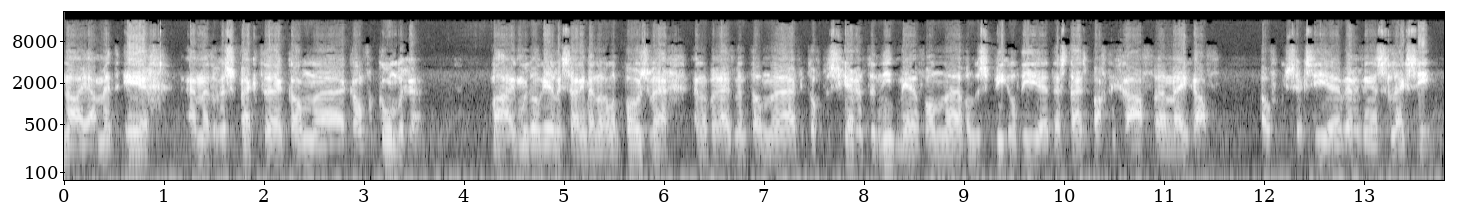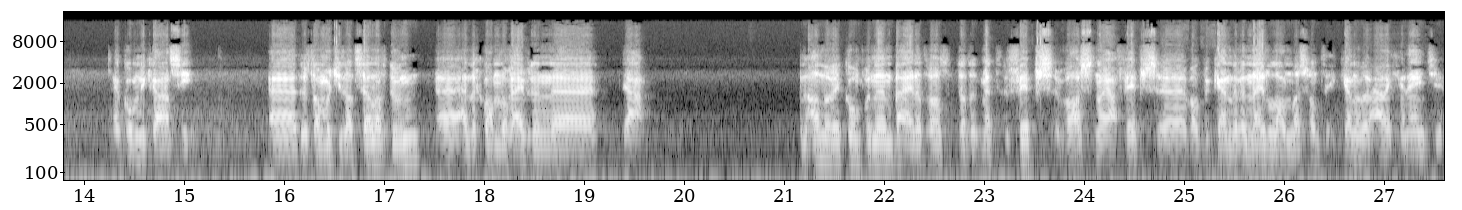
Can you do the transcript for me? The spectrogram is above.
nou ja, met eer en met respect kan, kan verkondigen. Maar ik moet ook eerlijk zijn, ik ben er al een poos weg. En op een gegeven moment dan heb je toch de scherpte niet meer van, van de spiegel die destijds Bart de Graaf meegaf. Over sectie werving en selectie en communicatie. Dus dan moet je dat zelf doen. En er kwam nog even een, ja, een andere component bij. Dat was dat het met VIPs was. Nou ja, VIPs, wat bekendere Nederlanders, want ik ken er eigenlijk geen eentje.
